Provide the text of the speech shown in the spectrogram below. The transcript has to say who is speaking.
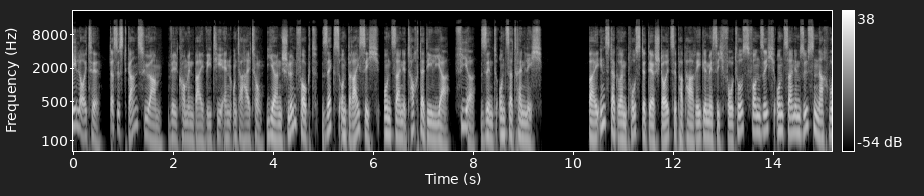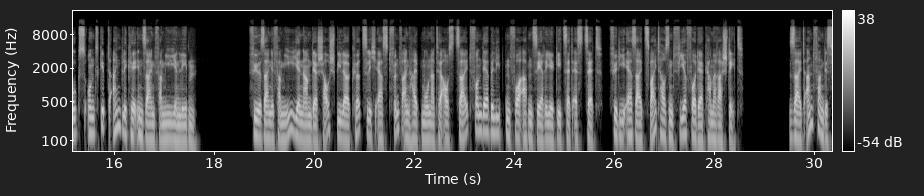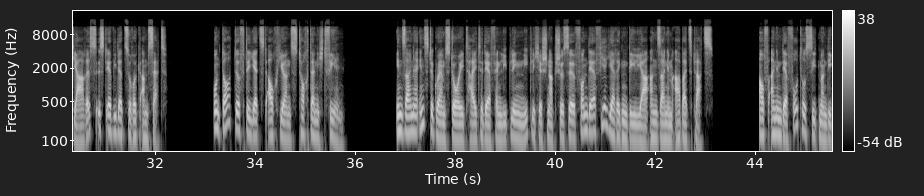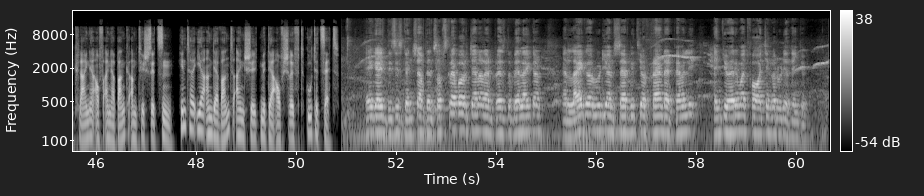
Speaker 1: Hey Leute, das ist ganz Hyam, willkommen bei WTN Unterhaltung. Jörn Schlönvogt, 36, und seine Tochter Delia, 4, sind unzertrennlich. Bei Instagram postet der stolze Papa regelmäßig Fotos von sich und seinem süßen Nachwuchs und gibt Einblicke in sein Familienleben. Für seine Familie nahm der Schauspieler kürzlich erst fünfeinhalb Monate Auszeit von der beliebten Vorabendserie GZSZ, für die er seit 2004 vor der Kamera steht. Seit Anfang des Jahres ist er wieder zurück am Set. Und dort dürfte jetzt auch Jörns Tochter nicht fehlen. In seiner Instagram-Story teilte der Fanliebling niedliche Schnappschüsse von der vierjährigen Delia an seinem Arbeitsplatz. Auf einem der Fotos sieht man die Kleine auf einer Bank am Tisch sitzen, hinter ihr an der Wand ein Schild mit der Aufschrift Gute Z.
Speaker 2: Hey guys, this is Gansham. Then subscribe our channel and press the bell icon and like our video and share with your friend and family. Thank you very much for watching our video. Thank you.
